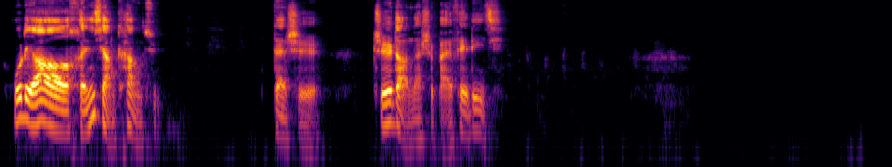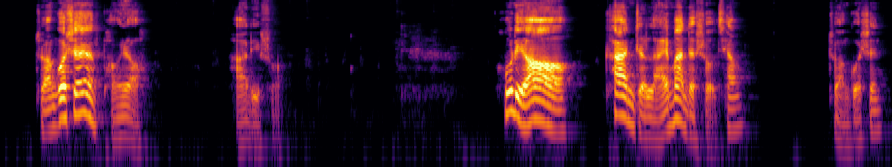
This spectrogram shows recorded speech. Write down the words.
胡里奥很想抗拒，但是知道那是白费力气。转过身，朋友，哈利说。胡里奥看着莱曼的手枪，转过身，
